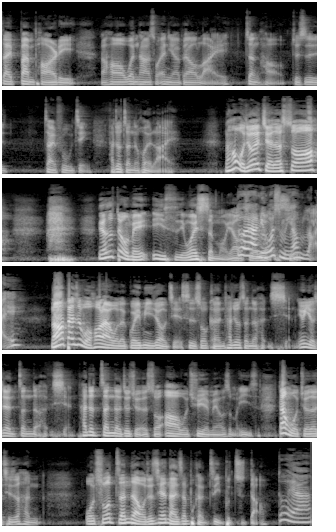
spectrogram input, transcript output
在办 party，然后问他说：“哎、你要不要来？正好就是在附近。”他就真的会来，然后我就会觉得说：“唉，你要是对我没意思，你为什么要？对啊，你为什么要？”来？然后，但是我后来我的闺蜜就有解释说，可能她就真的很闲，因为有些人真的很闲，她就真的就觉得说，哦，我去也没有什么意思。但我觉得其实很，我说真的，我觉得这些男生不可能自己不知道。对啊，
